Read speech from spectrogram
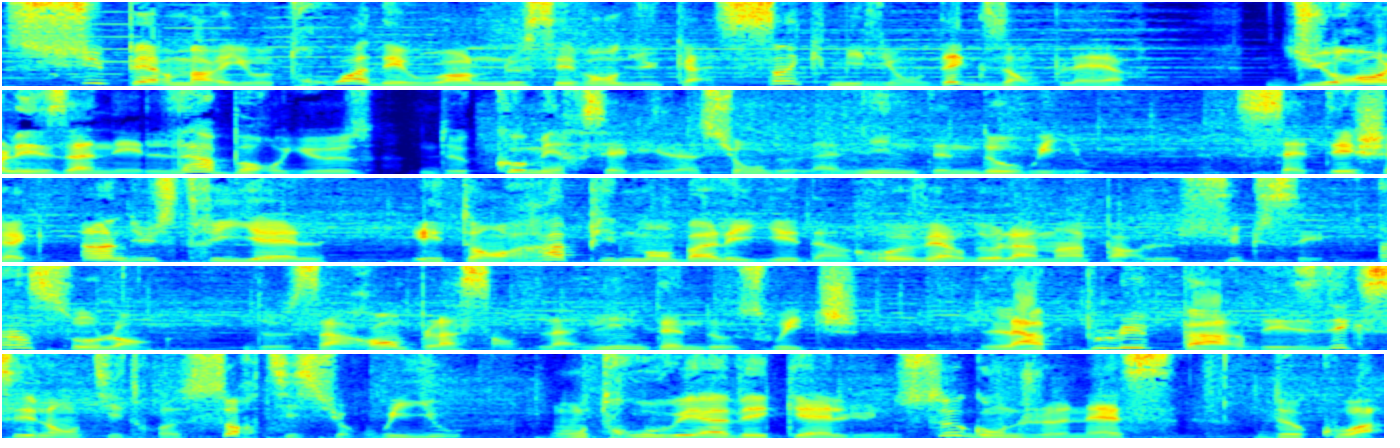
Super Mario 3D World ne s'est vendu qu'à 5 millions d'exemplaires durant les années laborieuses de commercialisation de la Nintendo Wii U. Cet échec industriel étant rapidement balayé d'un revers de la main par le succès insolent de sa remplaçante la Nintendo Switch, la plupart des excellents titres sortis sur Wii U ont trouvé avec elle une seconde jeunesse, de quoi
